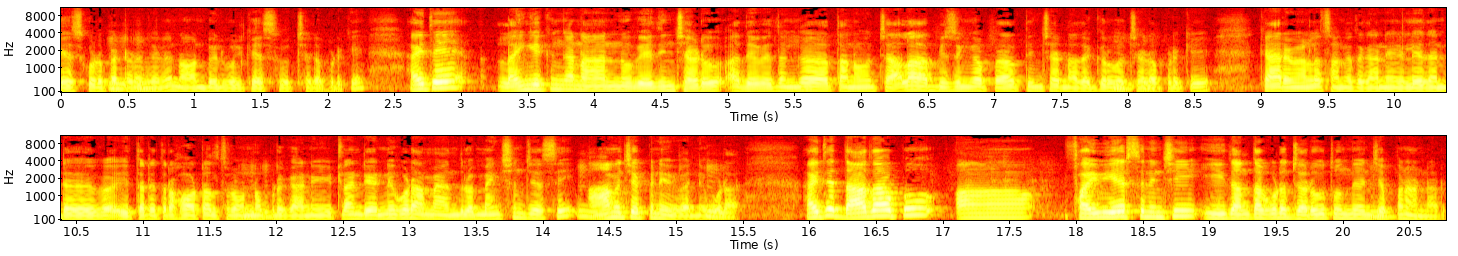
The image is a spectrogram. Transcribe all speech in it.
కేసు కూడా పెట్టడం జరిగింది. నాన్ బెయిలబుల్ కేసు వచ్చేటప్పటికి. అయితే లైంగికంగా నన్ను వేధించాడు. అదేవిధంగా తను చాలా అబ్యూజింగ్గా ప్రవర్తించాడు నా దగ్గరకు వచ్చేటప్పటికి. క్యారవాన్ల సంగతి కానీ లేదంటే ఇతర ఇతర హోటల్స్లో ఉన్నప్పుడు కానీ ఇట్లాంటివన్నీ కూడా ఆమె అందులో మెన్షన్ చేసి ఆమె చెప్పినవి ఇవన్నీ కూడా. అయితే దాదాపు ఫైవ్ ఇయర్స్ నుంచి ఇదంతా కూడా జరుగుతుంది అని చెప్పని అన్నారు.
